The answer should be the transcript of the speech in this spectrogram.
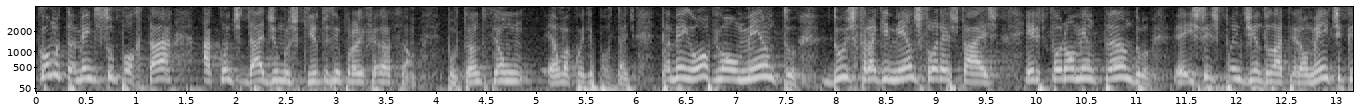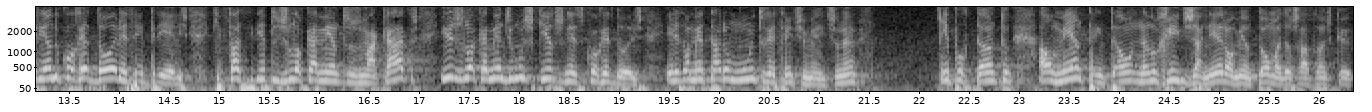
como também de suportar a quantidade de mosquitos em proliferação. Portanto, isso é, um, é, uma coisa importante. Também houve um aumento dos fragmentos florestais. Eles foram aumentando eh, e se expandindo lateralmente, criando corredores entre eles, que facilitam o deslocamento dos macacos e o deslocamento de mosquitos nesses corredores. Eles aumentaram muito recentemente. Né? E, portanto, aumenta, então, no Rio de Janeiro, aumentou, uma das razões que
